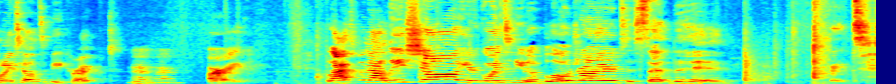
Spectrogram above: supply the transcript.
ponytail to be, correct? Mm-hmm. All right. Last but not least, y'all, you're going to need a blow dryer to set the head. Right.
